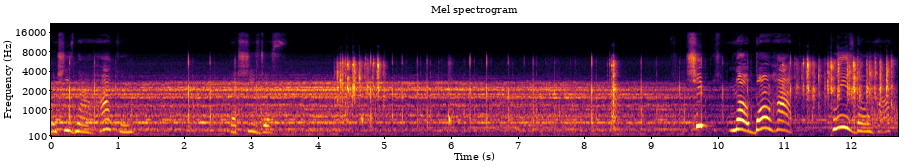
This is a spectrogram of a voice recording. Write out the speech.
when she's not hacking, but she's just she no don't hack please don't hack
